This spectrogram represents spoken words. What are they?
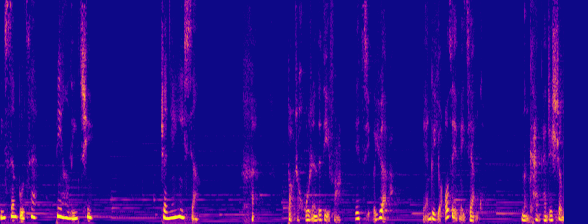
林三不在，便要离去，转念一想，哼，到这胡人的地方也几个月了，连个窑子也没见过。能看看这圣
